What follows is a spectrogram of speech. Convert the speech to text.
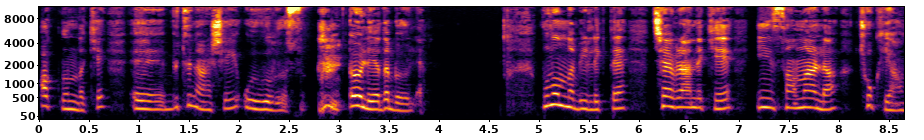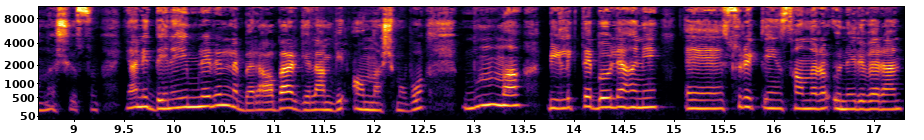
aklındaki e, bütün her şeyi uyguluyorsun. Öyle ya da böyle. Bununla birlikte çevrendeki insanlarla çok iyi anlaşıyorsun. Yani deneyimlerinle beraber gelen bir anlaşma bu. Bununla birlikte böyle hani e, sürekli insanlara öneri veren,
